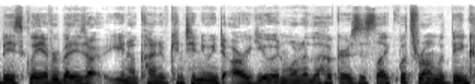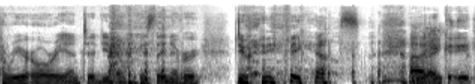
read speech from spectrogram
basically everybody's uh, you know kind of continuing to argue, and one of the hookers is like, "What's wrong with being career oriented?" You know, because they never do anything else. Uh, Right.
